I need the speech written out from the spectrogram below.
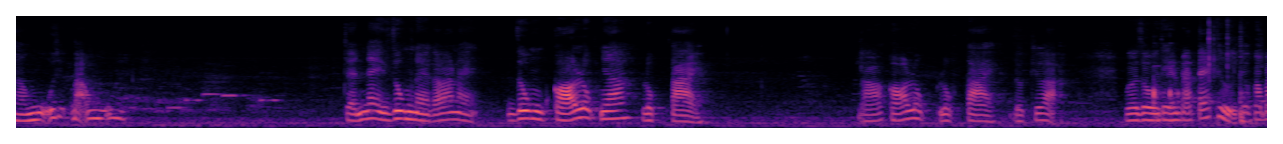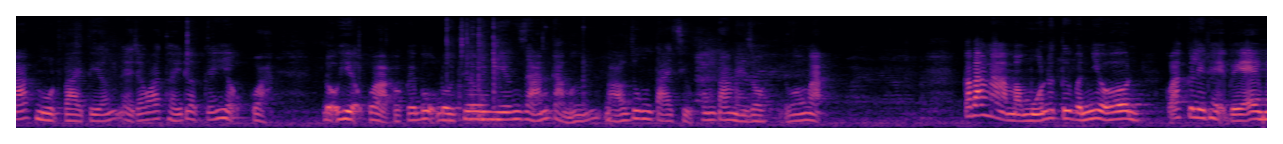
nào ngũ chứ bão ngũ này. Chén này dung này các bác này. Dung có lục nhá lục tài đó, có lục lục tài, được chưa ạ? Vừa rồi thì em đã test thử cho các bác một vài tiếng để cho các bác thấy được cái hiệu quả, độ hiệu quả của cái bộ đồ chơi miếng dán cảm ứng, báo dung tài xỉu không tăng này rồi, đúng không ạ? Các bác nào mà muốn được tư vấn nhiều hơn, các bác cứ liên hệ với em.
